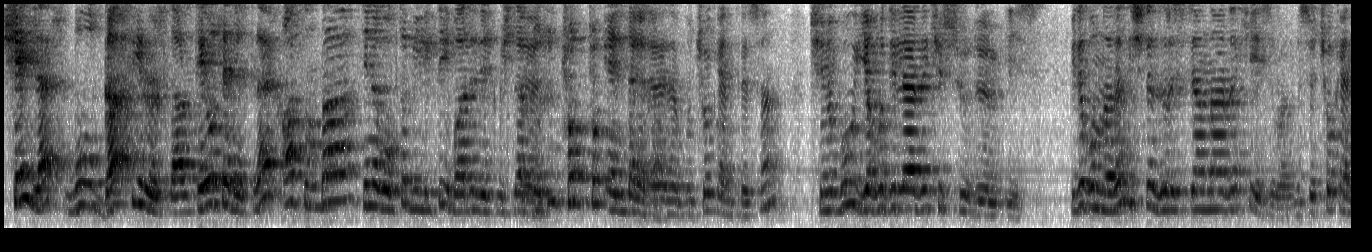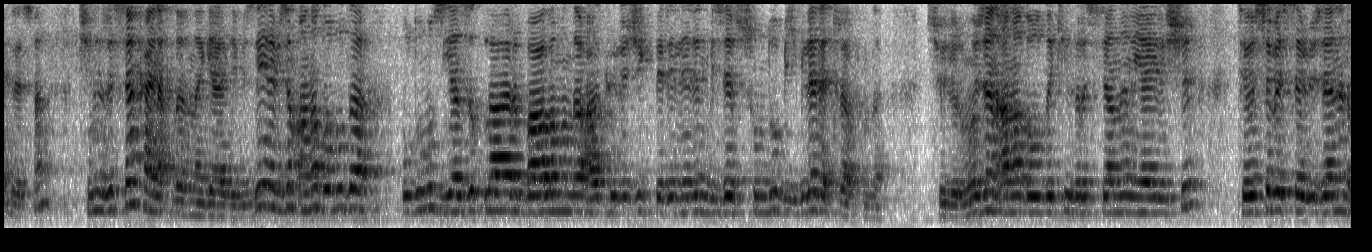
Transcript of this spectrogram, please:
şeyler, bu God-fearers'lar, Theosenes'ler aslında sinagogda birlikte ibadet etmişler Evet. diyorsun. Çok çok enteresan. Evet, bu çok enteresan. Şimdi bu Yahudilerdeki sürdüğüm iz. Bir de bunların işte Hristiyanlardaki izi var. Mesela çok enteresan. Şimdi Hristiyan kaynaklarına geldiğimizde yine bizim Anadolu'da bulduğumuz yazıtlar bağlamında arkeolojik verilerin bize sunduğu bilgiler etrafında söylüyorum. O yüzden Anadolu'daki Hristiyanlığın yayılışı Teosebesler üzerinden de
